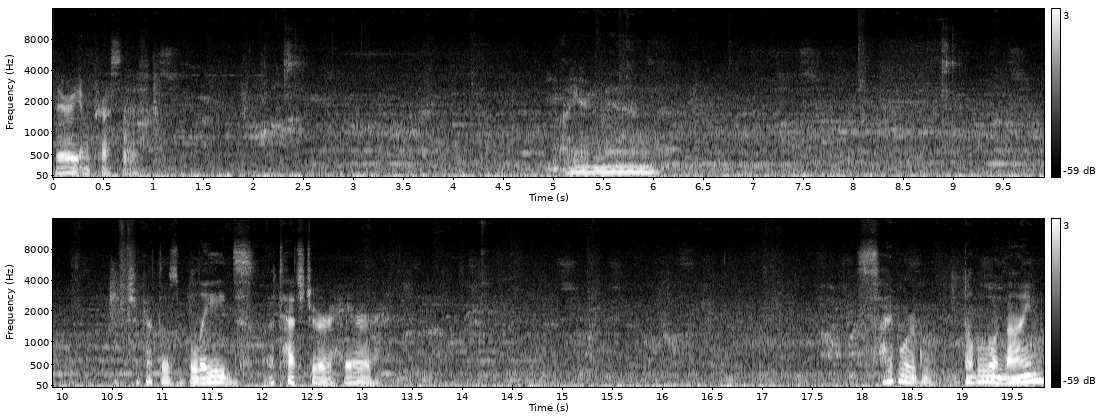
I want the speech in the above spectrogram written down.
very impressive. Out those blades attached to her hair. Cyborg 009.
